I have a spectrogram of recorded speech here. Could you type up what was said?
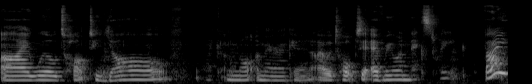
I will talk to y'all. Like, I'm not American. I will talk to everyone next week. Bye.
